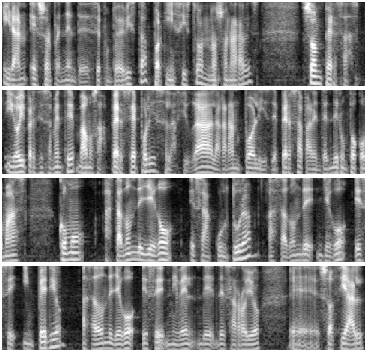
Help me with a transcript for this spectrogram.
Irán es sorprendente desde ese punto de vista, porque, insisto, no son árabes, son persas. Y hoy precisamente vamos a Persépolis, la ciudad, la gran polis de Persa, para entender un poco más cómo, hasta dónde llegó esa cultura, hasta dónde llegó ese imperio, hasta dónde llegó ese nivel de desarrollo eh, social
